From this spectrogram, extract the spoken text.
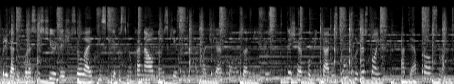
Obrigado por assistir, deixe seu like, inscreva-se no canal, não esqueçam de compartilhar com os amigos, deixar comentários com sugestões. Até a próxima!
